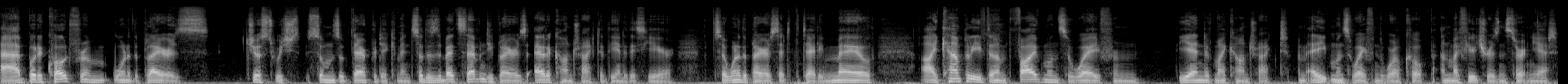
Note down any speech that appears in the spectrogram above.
Uh, but a quote from one of the players, just which sums up their predicament. So there's about 70 players out of contract at the end of this year. So one of the players said to the Daily Mail, "I can't believe that I'm five months away from the end of my contract. I'm eight months away from the World Cup and my future isn't certain yet.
